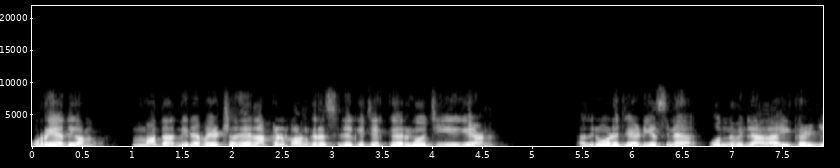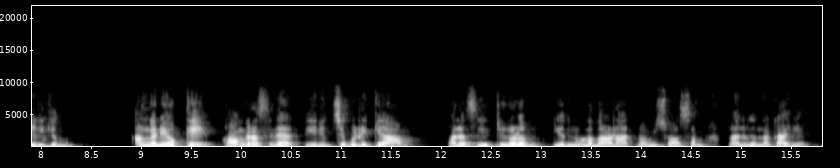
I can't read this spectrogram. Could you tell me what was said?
കുറേയധികം മതനിരപേക്ഷ നേതാക്കൾ കോൺഗ്രസിലേക്ക് ചേക്കേറുകയോ ചെയ്യുകയാണ്. അതിലൂടെ ജെ ഡി എസിന് ഒന്നുമില്ലാതായി കഴിഞ്ഞിരിക്കുന്നു. അങ്ങനെയൊക്കെ കോൺഗ്രസ്സിന് തിരിച്ചു പിടിക്കാം പല സീറ്റുകളും എന്നുള്ളതാണ് ആത്മവിശ്വാസം നൽകുന്ന കാര്യം.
